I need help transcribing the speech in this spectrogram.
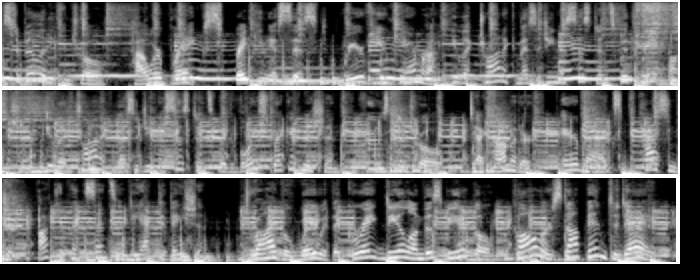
stability control, power brakes, braking assist, rear view camera, electronic messaging assistance with read function, electronic messaging assistance with voice recognition, cruise control, tachometer, airbags, passenger, occupant sensing deactivation. Drive away with a great deal on this vehicle. Call or stop in today.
